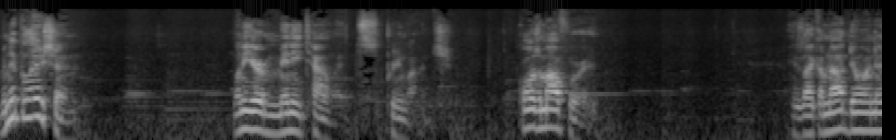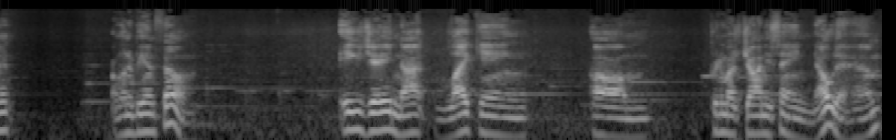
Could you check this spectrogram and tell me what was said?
Manipulation. One of your many talents, pretty much. Calls him out for it. He's like, I'm not doing it. I want to be in film. EJ not liking um, pretty much Johnny saying no to him.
